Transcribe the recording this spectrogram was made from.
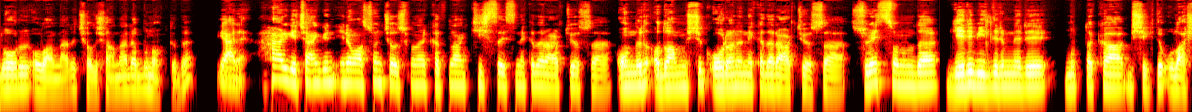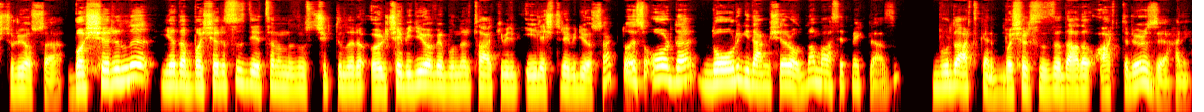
doğru olanlar da çalışanlar da bu noktada. Yani her geçen gün inovasyon çalışmalarına katılan kişi sayısı ne kadar artıyorsa, onların adanmışlık oranı ne kadar artıyorsa, süreç sonunda geri bildirimleri mutlaka bir şekilde ulaştırıyorsa, başarılı ya da başarısız diye tanımladığımız çıktıları ölçebiliyor ve bunları takip edip iyileştirebiliyorsak, dolayısıyla orada doğru giden bir şeyler olduğundan bahsetmek lazım burada artık hani başarısızlığı daha da arttırıyoruz ya hani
